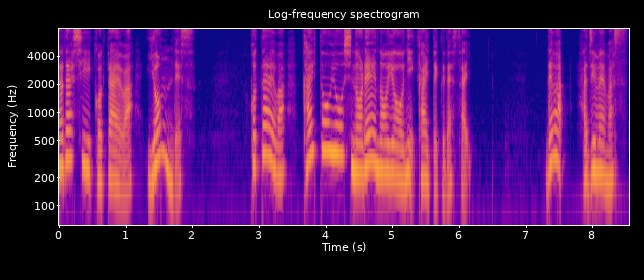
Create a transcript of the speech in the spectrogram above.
正しい答えは4です。答えは回答用紙の例のように書いてください。では始めます。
